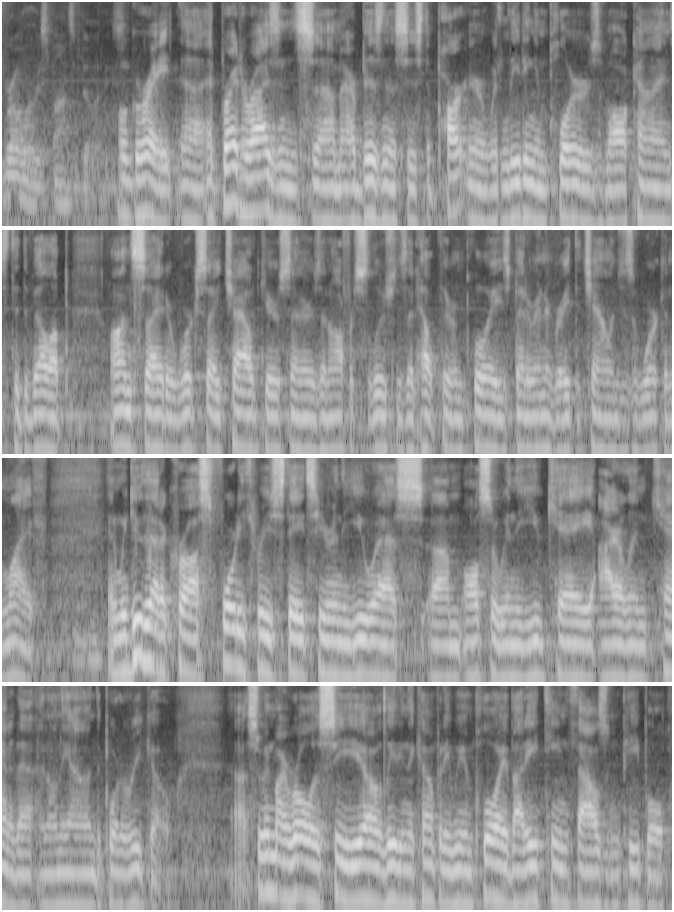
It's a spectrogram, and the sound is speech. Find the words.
role and responsibilities? Well, great. Uh, at Bright Horizons, um, our business is to partner with leading employers of all kinds to develop on site or work site child care centers and offer solutions that help their employees better integrate the challenges of work and life. And we do that across 43 states here in the U.S., um, also in the U.K., Ireland, Canada, and on the island of Puerto Rico. Uh, so, in my role as CEO leading the company, we employ about 18,000 people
